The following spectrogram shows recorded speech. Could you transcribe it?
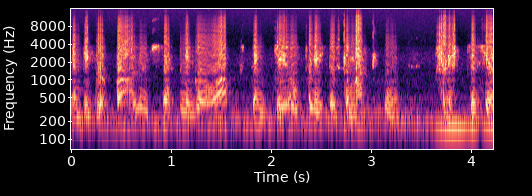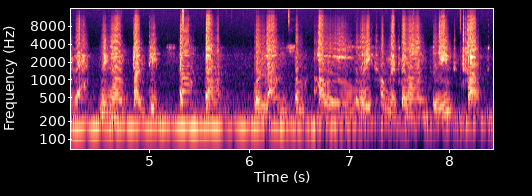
men de globale utslippene går opp. Den geopolitiske makten flyttes i retning av bandittstater og land som aldri kommer til å være en drivkraft,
